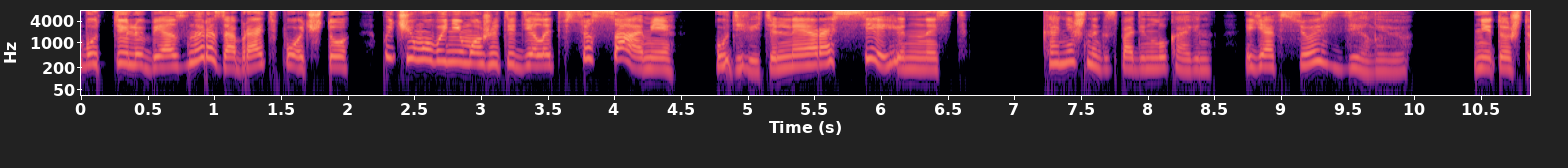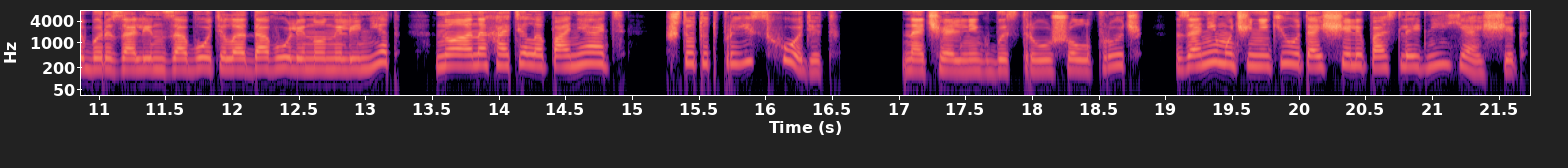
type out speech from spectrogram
Будьте любезны разобрать почту. Почему вы не можете делать все сами? Удивительная рассеянность». «Конечно, господин Лукавин, я все сделаю». Не то чтобы Розалин заботила, доволен он или нет, но она хотела понять, что тут происходит. Начальник быстро ушел прочь, за ним ученики утащили последний ящик.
